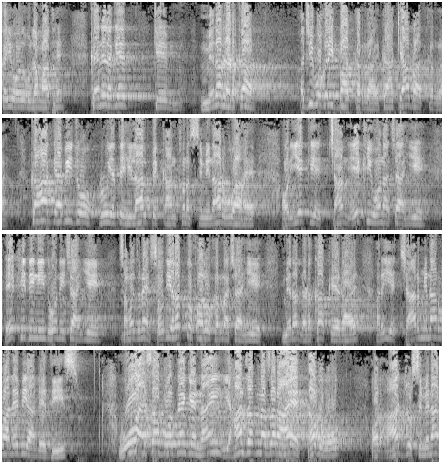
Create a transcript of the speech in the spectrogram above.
کئی علماء تھے، کہنے لگے کہ میرا لڑکا عجیب و غریب بات کر رہا ہے، کہا کیا بات کر رہا ہے؟ کہا کہ ابھی جو رویت ہلال پہ کانفرنس سیمینار ہوا ہے، اور یہ کہ چاند ایک ہی ہونا چاہیے، ایک ہی دن عید ہونی چاہیے، سمجھ رہے ہیں؟ سعودی عرب کو فالو کرنا چاہیے۔ میرا لڑکا کہہ رہا ہے، ارے یہ چار مینار والے بھی آلے دیس وہ ایسا بولتے ہیں کہ نہیں، یہاں جب نظر آئے تب ہو۔ اور آج جو سیمینار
